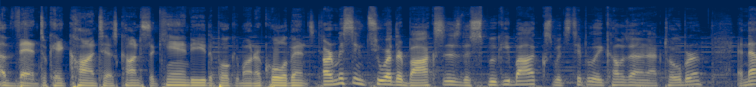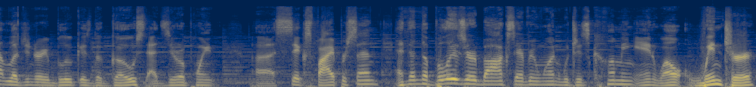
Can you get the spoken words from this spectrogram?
event, okay, contest, contest of candy, the Pokemon are cool events. Are missing two other boxes, the Spooky box, which typically comes out in October, and that legendary Blook is the Ghost at 0 uh, 6.5%. And then the Blizzard box, everyone, which is coming in, well, winter,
